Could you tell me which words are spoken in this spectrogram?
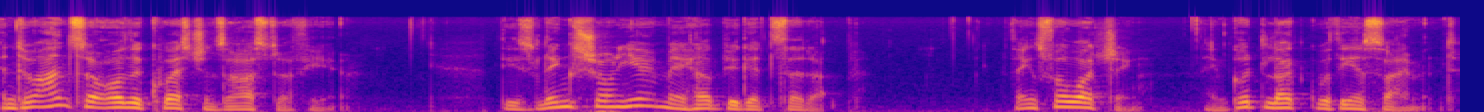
and to answer all the questions asked of you. These links shown here may help you get set up. Thanks for watching, and good luck with the assignment.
